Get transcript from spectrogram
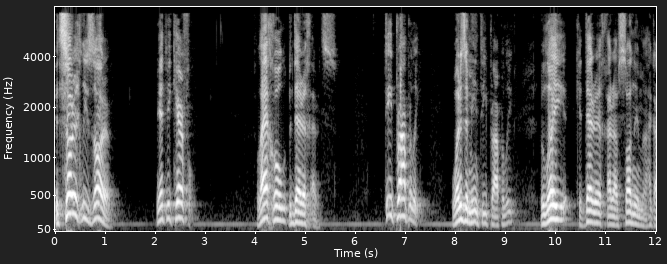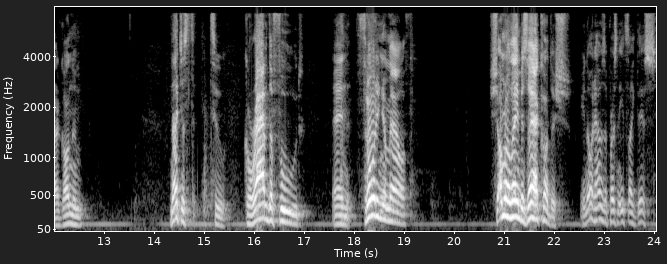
B'tzorich Lizar, we have to be careful. Lechol B'derech Eretz. To eat properly. What does it mean to eat properly? Not just to grab the food and throw it in your mouth. You know what happens when a person eats like this?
